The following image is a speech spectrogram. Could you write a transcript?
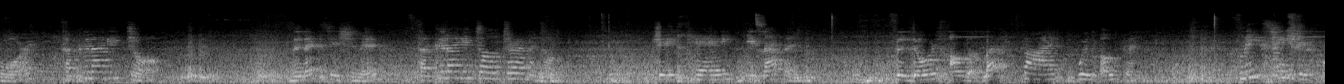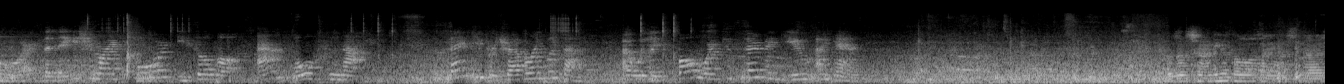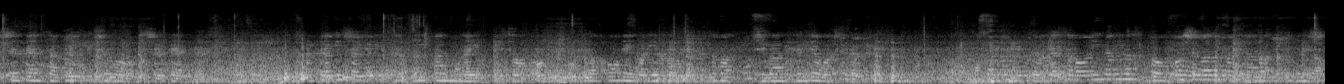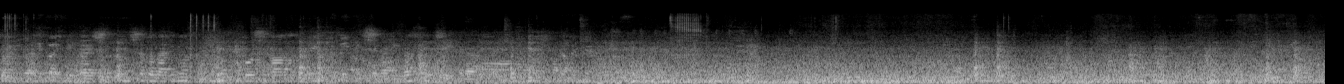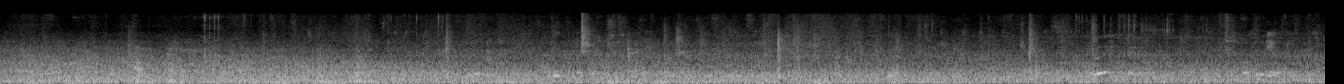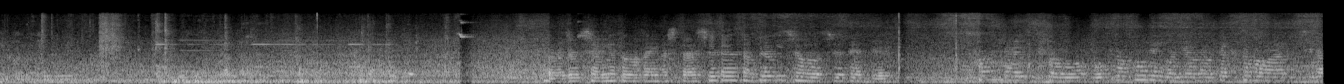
for Sakuragi-cho. The next station is Sakuragi-cho Terminal, JK11. The doors on the left side will open. Please change it for the Nation Line 4 Isogo and Wolfuna. Thank you for traveling with us. I will look forward to serving you again. ご乗車ありがとうございました。終点桜木町終点です。間のない列車奥の方面ご利用のお客様、1番線でお待ちください。お客様お降りになりますと、降車側の扉はすぐに閉まります。繰り返し電車となりますので、降車側の扉は閉まります。ご注意ください。視ありがとうございました。終点桜木町終点です。本来、大熊方面ご利用のお客様は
